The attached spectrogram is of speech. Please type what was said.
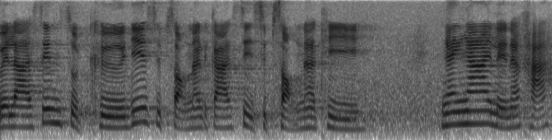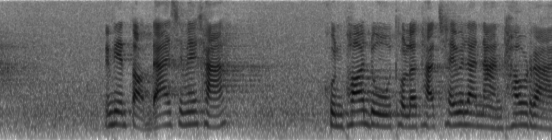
เวลาสิ้นสุดคือ 22 นาฬิกา42 นาที ง่ายๆเลยนะคะนักเรียนตอบได้ใช่ไหมคะ คุณพ่อดูโทรทัศน์ใช้เวลานานเท่าไหร่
